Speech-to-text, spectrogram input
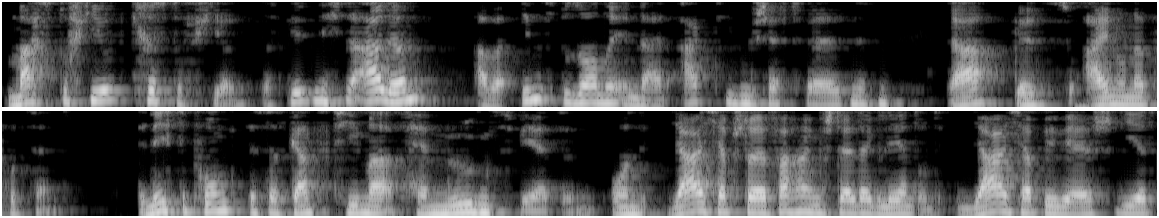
machst du viel, kriegst du viel. Das gilt nicht in allem, aber insbesondere in deinen aktiven Geschäftsverhältnissen, da gilt es zu 100 Prozent. Der nächste Punkt ist das ganze Thema Vermögenswerte. Und ja, ich habe Steuerfachangestellter gelernt und ja, ich habe BWL studiert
